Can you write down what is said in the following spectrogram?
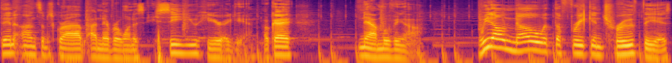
then unsubscribe. I never want to see you here again. Okay? Now, moving on. We don't know what the freaking truth is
